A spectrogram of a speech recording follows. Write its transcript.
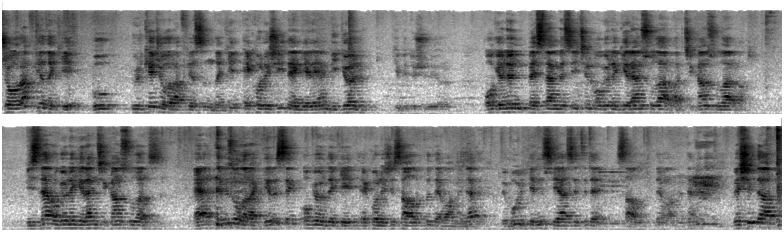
coğrafyadaki, bu ülke coğrafyasındaki ekolojiyi dengeleyen bir göl gibi düşünüyorum. O gölün beslenmesi için o göle giren sular var, çıkan sular var. Bizler o göle giren çıkan sularız. Eğer temiz olarak girirsek o göldeki ekoloji sağlıklı devam eder ve bu ülkenin siyaseti de sağlıklı devam eder. Ve şimdi artık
